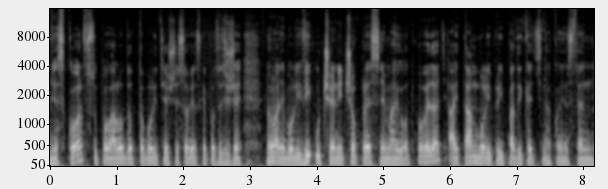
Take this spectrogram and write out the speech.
Neskôr vstupovalo do, to boli tie ešte sovietské procesy, že normálne boli vyučení, čo presne majú odpovedať. Aj tam boli prípady, keď nakoniec ten,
